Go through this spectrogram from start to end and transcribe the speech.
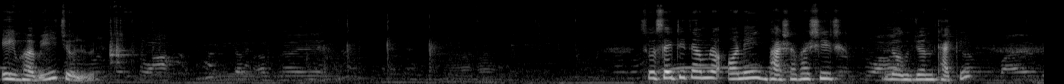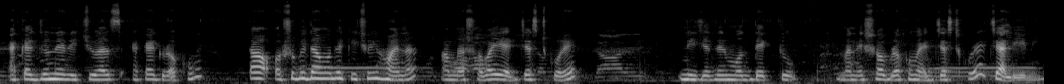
এইভাবেই চলবে। সোসাইটিতে আমরা অনেক ভাষাভাষীর লোকজন থাকি। এক একজনের রিচুয়ালস এক এক রকম। তা অসুবিধা আমাদের কিছুই হয় না। আমরা সবাই অ্যাডজাস্ট করে নিজেদের মধ্যে একটু মানে সব রকম অ্যাডজাস্ট করে চালিয়ে নিই।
